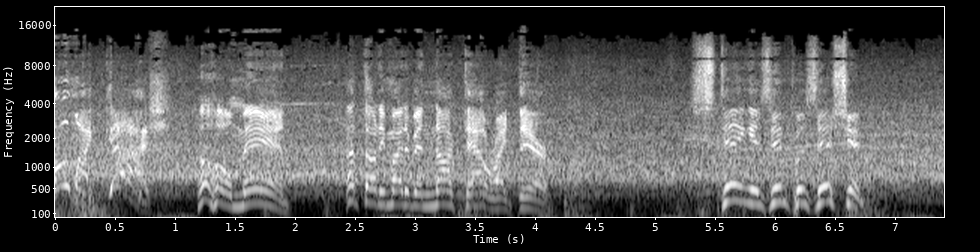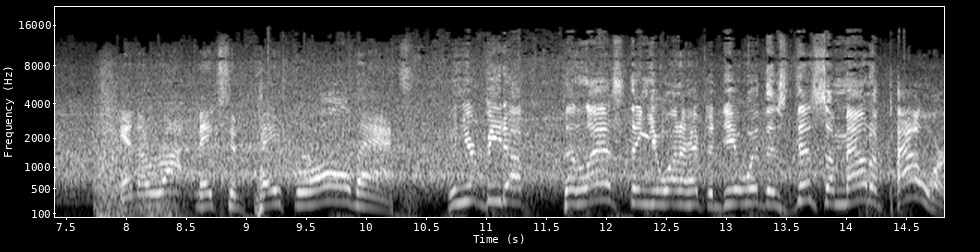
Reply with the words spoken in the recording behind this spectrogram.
Oh, my gosh. Oh, man. I thought he might have been knocked out right there. Sting is in position. And The Rock makes him pay for all that. When you're beat up, the last thing you want to have to deal with is this amount of power.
